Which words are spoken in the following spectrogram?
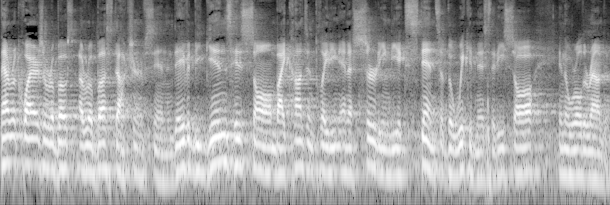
That requires a robust, a robust doctrine of sin. And David begins his psalm by contemplating and asserting the extent of the wickedness that he saw in the world around him.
